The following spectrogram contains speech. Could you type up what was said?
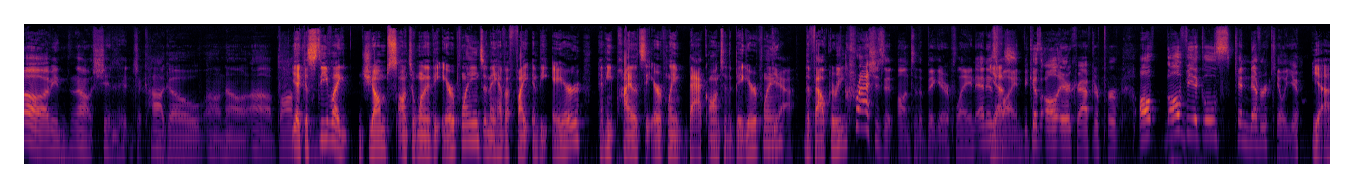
oh, I mean, no shit, it hit in Chicago. Oh no, oh Boston. Yeah, because Steve like jumps onto one of the airplanes and they have a fight in the air, and he pilots the airplane back onto the big airplane. Yeah. the Valkyrie. he crashes it onto the big airplane and is Yes. fine because all aircraft are per all all vehicles can never kill you. yeah,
